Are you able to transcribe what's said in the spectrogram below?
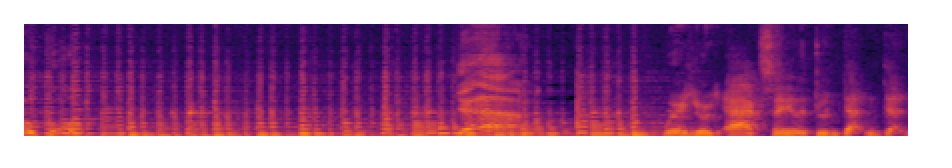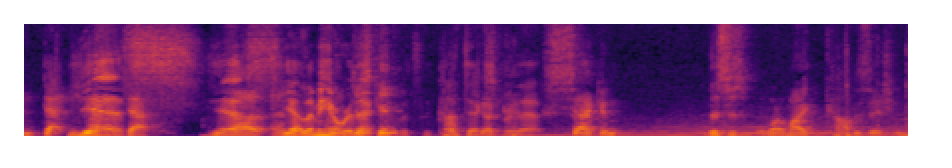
Oh, cool. Yeah. where you're accenting the doing that and that and that. and Yes. that and that. Yes. Uh, and Yeah, let me hear I'll where that- give what's the context a- for that? Second, this is one of my compositions.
